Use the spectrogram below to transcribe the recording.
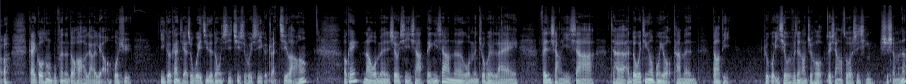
该沟通的部分呢，都好好聊一聊。或许一个看起来是危机的东西，其实会是一个转机了哈。OK，那我们休息一下，等一下呢，我们就会来分享一下，呃，很多位听众朋友他们到底如果一切恢复正常之后，最想要做的事情是什么呢？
